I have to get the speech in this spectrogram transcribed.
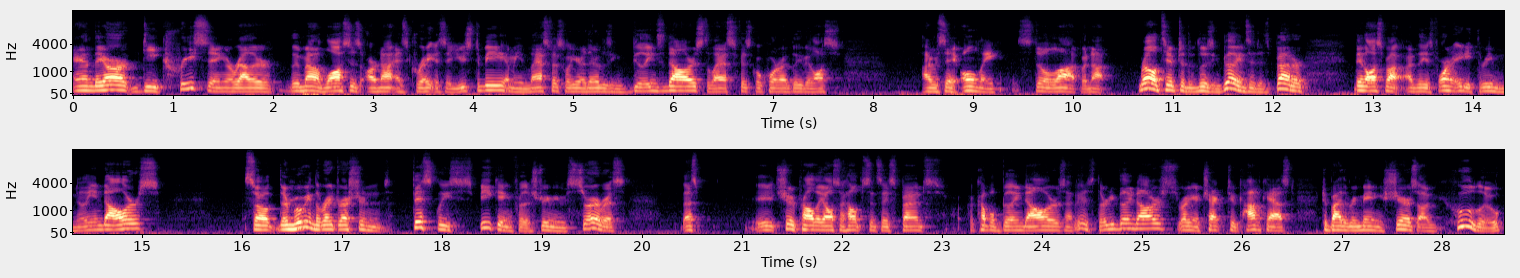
and they are decreasing, or rather, the amount of losses are not as great as they used to be. I mean, last fiscal year they're losing billions of dollars. The last fiscal quarter, I believe they lost I would say only, still a lot, but not relative to the losing billions, it is better. They lost about, I believe, $483 million. So they're moving in the right direction, fiscally speaking, for the streaming service. That's It should probably also help since they spent a couple billion dollars, I think it's $30 billion, writing a check to Comcast to buy the remaining shares of Hulu.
